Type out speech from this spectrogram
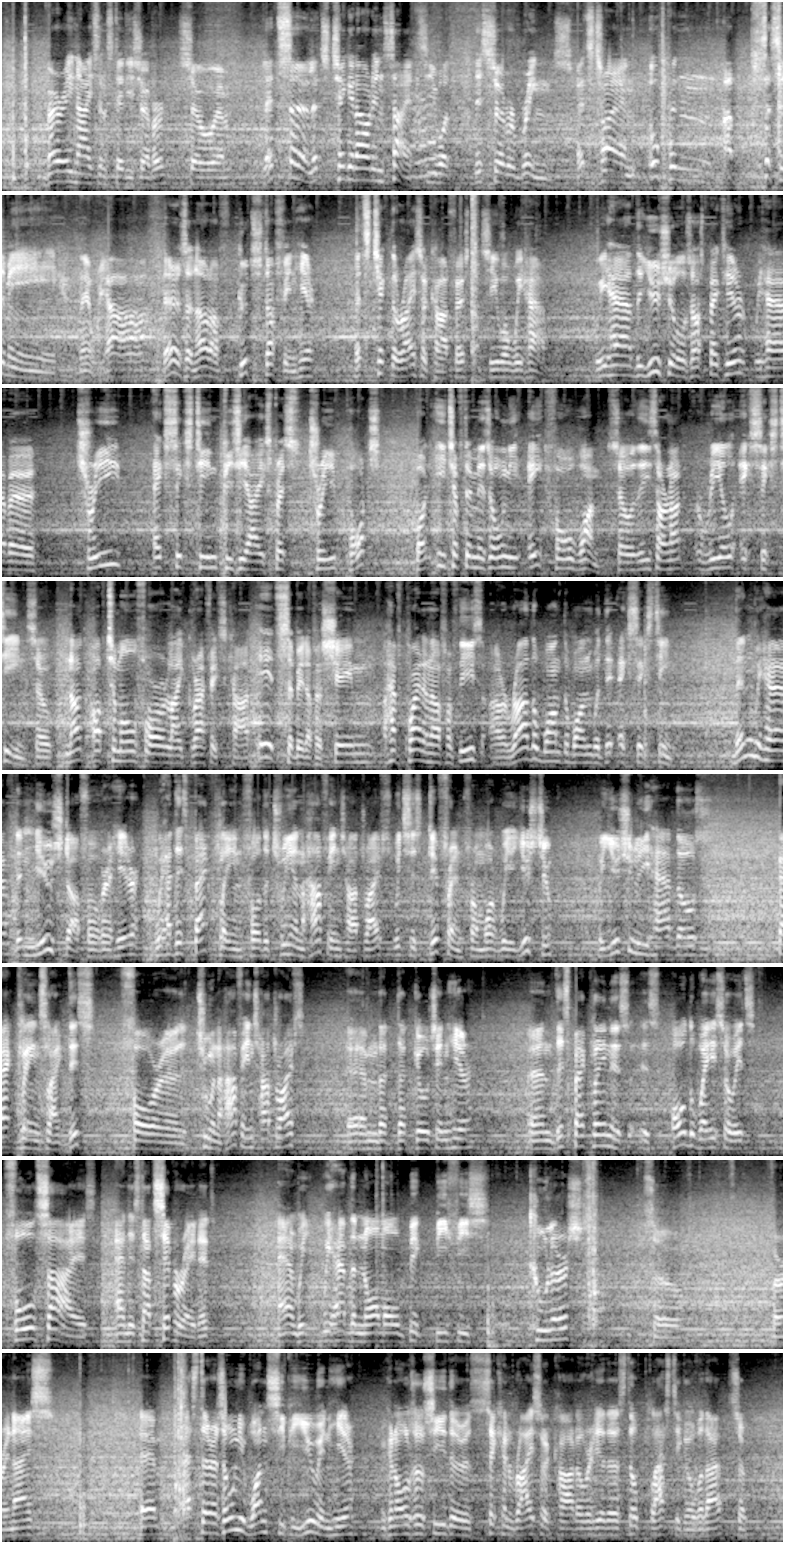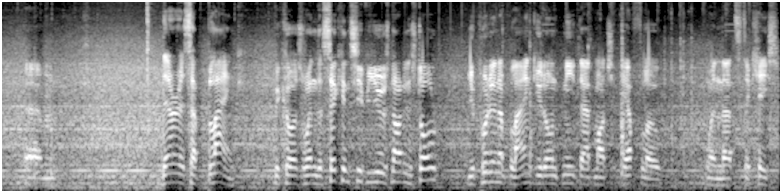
Very nice and steady server. So um, let's uh, let's check it out inside. See what this server brings. Let's try and open up Sesame. There we are. There's a lot of good stuff in here. Let's check the riser card first and see what we have. We have the usual suspect here. We have a three X16 PCI Express 3 ports, but each of them is only 841, so these are not real X16, so not optimal for like graphics card. It's a bit of a shame. I have quite enough of these. I rather want the one with the X16. Then we have the new stuff over here. We have this backplane for the three and a half inch hard drives, which is different from what we're used to. We usually have those backplanes like this for uh, two and a half inch hard drives um, that, that goes in here. And this backplane is, is all the way so it's full size and it's not separated. And we, we have the normal big beefy coolers. So very nice. Um, as there is only one CPU in here, you can also see the second riser card over here. There's still plastic over that. So um, there is a blank because when the second CPU is not installed, you put in a blank, you don't need that much airflow when that's the case.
